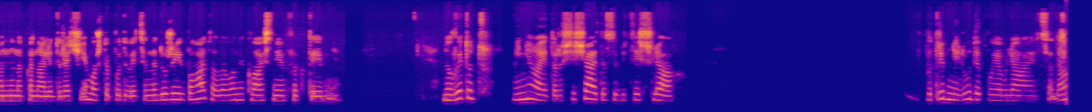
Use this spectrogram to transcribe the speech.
мене на каналі, до речі, є, можете подивитися. Не дуже їх багато, але вони класні і ефективні. Ну ви тут міняєте, розчищаєте собі цей шлях. Потрібні люди появляються, да?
